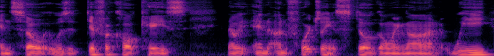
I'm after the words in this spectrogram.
And so it was a difficult case. Now, And unfortunately, it's still going on. We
